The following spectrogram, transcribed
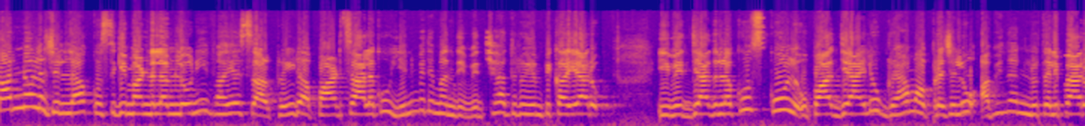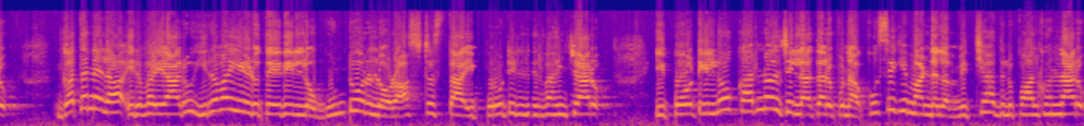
కర్నూలు జిల్లా కుసిగి మండలంలోని వైఎస్ఆర్ క్రీడా పాఠశాలకు ఎనిమిది మంది విద్యార్థులు ఎంపికయ్యారు. ఈ విద్యార్థులకు స్కూల్ ఉపాధ్యాయులు గ్రామ ప్రజలు అభినందనలు తెలిపారు. గత నెల ఇరవై ఆరు ఇరవై ఏడు తేదీల్లో గుంటూరులో రాష్ట్ర స్థాయి పోటీలు నిర్వహించారు. ఈ పోటీల్లో కర్నూలు జిల్లా తరపున కుసిగి మండలం విద్యార్థులు పాల్గొన్నారు.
